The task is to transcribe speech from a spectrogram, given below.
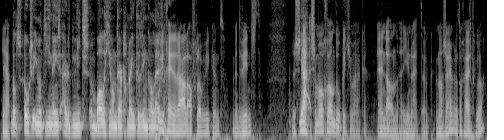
Ja. Dat is ook zo iemand die ineens uit het niets een balletje van 30 meter erin kan leggen. Goede generale afgelopen weekend. Met winst. Dus Ja. ja. ze mogen wel een doelpuntje maken. En dan eh, United ook. En dan zijn we er toch eigenlijk wel.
